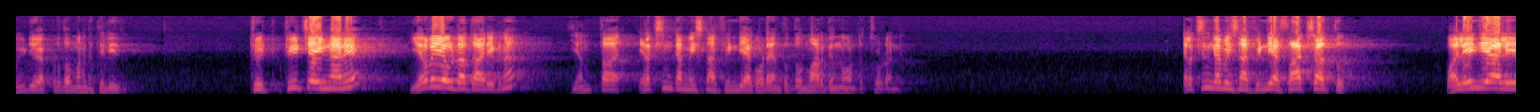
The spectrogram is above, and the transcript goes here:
వీడియో ఎక్కడదో మనకు తెలియదు ట్వీట్ ట్వీట్ చేయగానే ఇరవై ఒకటో తారీఖున ఎంత ఎలక్షన్ కమిషన్ ఆఫ్ ఇండియా కూడా ఎంత దుర్మార్గంగా ఉంటుంది చూడండి. ఎలక్షన్ కమిషన్ ఆఫ్ ఇండియా సాక్షాత్తు వాళ్ళు ఏం చేయాలి?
